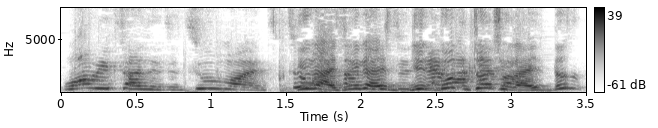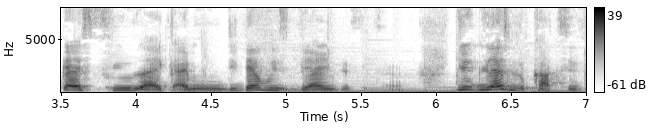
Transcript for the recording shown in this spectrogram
One week turns into two months. Two you guys, you guys, you, don't, don't you guys, don't guys feel like I mean the devil is behind this thing? You, let's look at it.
